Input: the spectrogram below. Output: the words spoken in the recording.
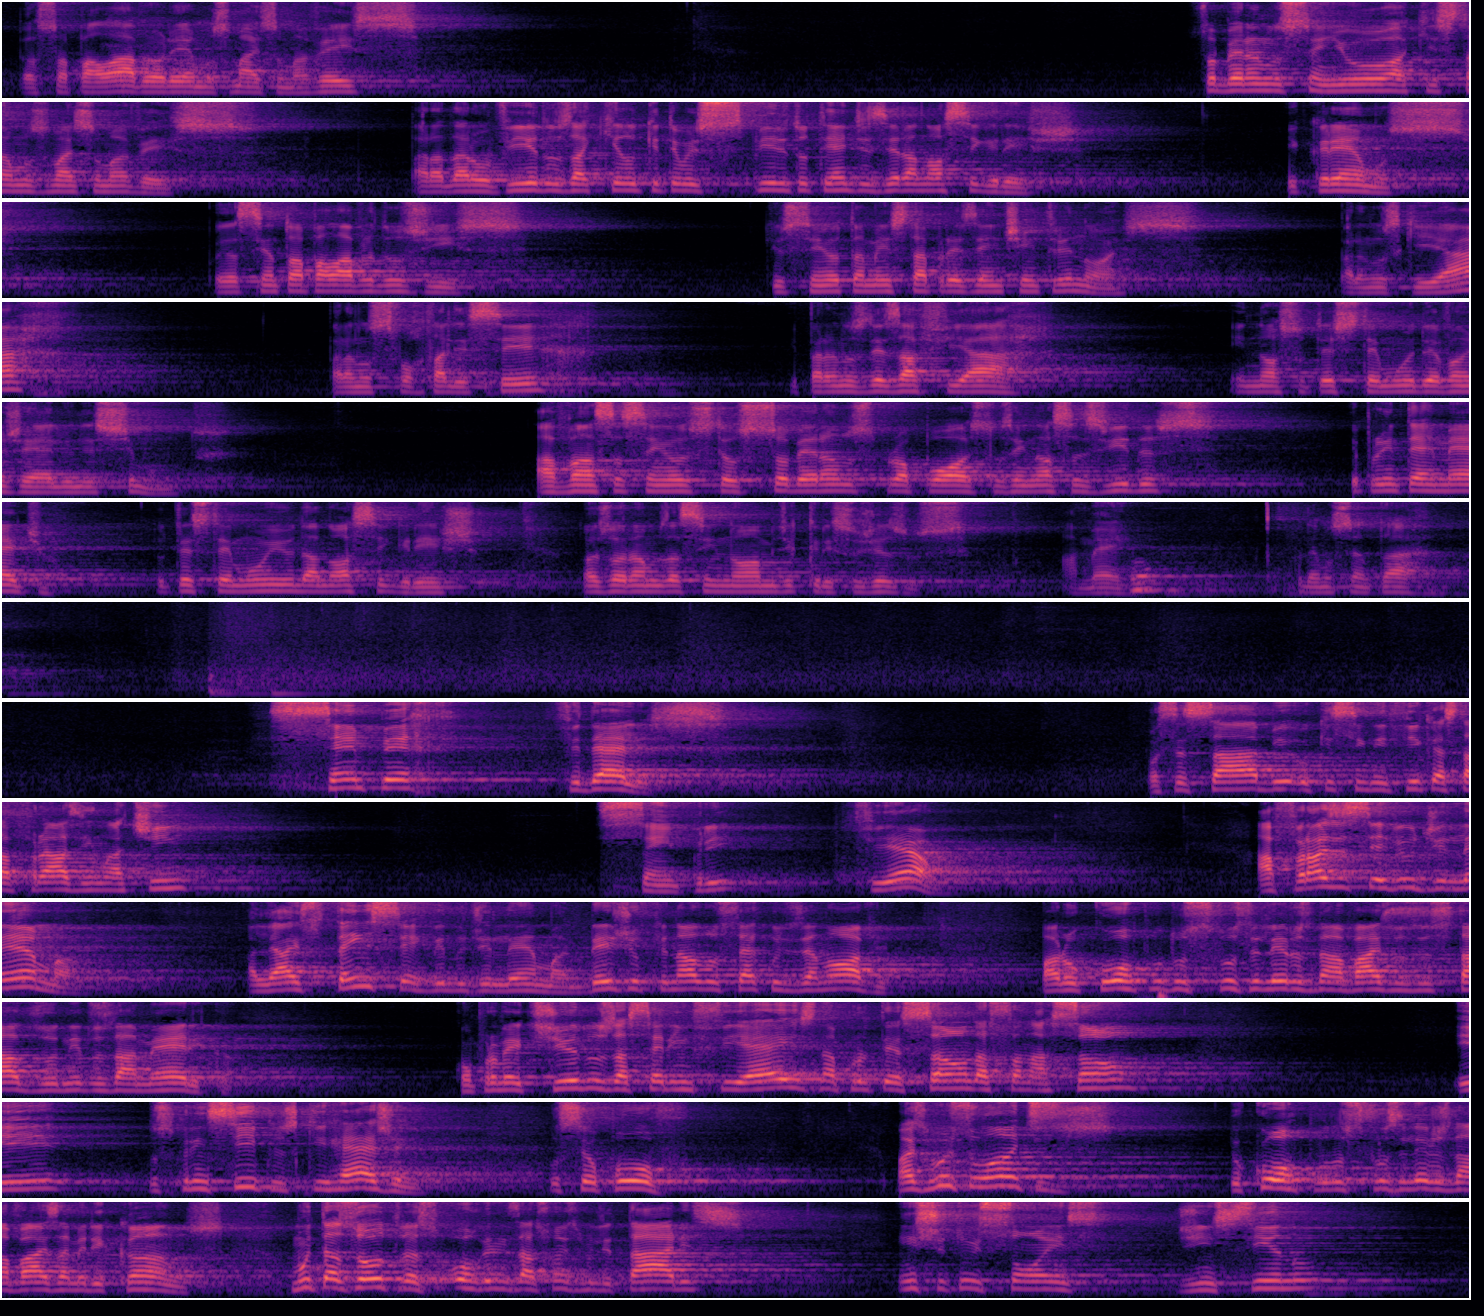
Pela Sua palavra, oremos mais uma vez. Soberano Senhor, aqui estamos mais uma vez, para dar ouvidos àquilo que Teu Espírito tem a dizer à nossa igreja. E cremos Pois assim a tua palavra nos diz que o Senhor também está presente entre nós, para nos guiar, para nos fortalecer e para nos desafiar em nosso testemunho do Evangelho neste mundo. Avança, Senhor, os teus soberanos propósitos em nossas vidas e por intermédio do testemunho da nossa igreja. Nós oramos assim em nome de Cristo Jesus. Amém. Podemos sentar. Semper fidelis. Você sabe o que significa esta frase em latim? Sempre fiel. A frase serviu de lema, aliás, tem servido de lema desde o final do século XIX para o corpo dos fuzileiros navais dos Estados Unidos da América, comprometidos a serem fiéis na proteção da sua nação e dos princípios que regem o seu povo. Mas muito antes do corpo dos fuzileiros navais americanos, muitas outras organizações militares, instituições de ensino,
